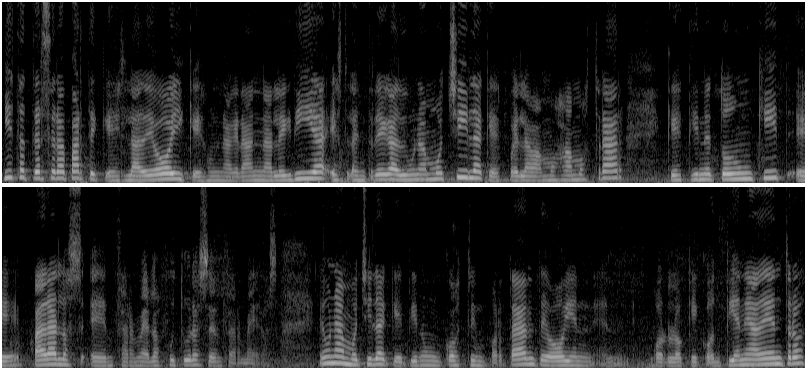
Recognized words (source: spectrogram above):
Y esta tercera parte, que es la de hoy, que es una gran alegría, es la entrega de una mochila, que después la vamos a mostrar, que tiene todo un kit eh, para los enfermeros, los futuros enfermeros. Es una mochila que tiene un costo importante hoy por lo que contiene adentro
